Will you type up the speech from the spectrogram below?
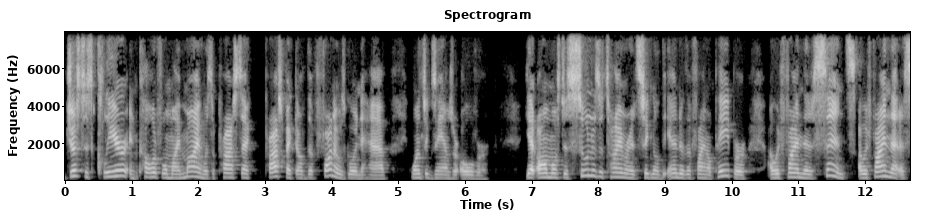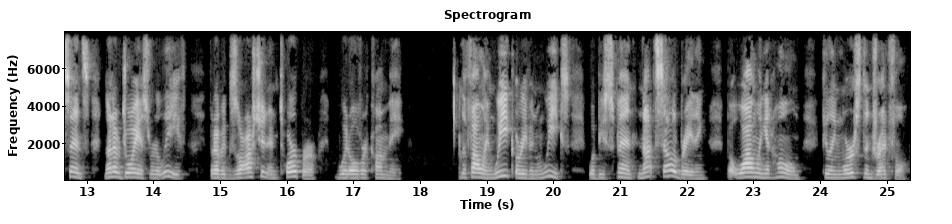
Just as clear and colorful my mind was the prospect prospect of the fun I was going to have once exams are over. Yet almost as soon as the timer had signaled the end of the final paper, I would find that a sense I would find that a sense not of joyous relief, but of exhaustion and torpor would overcome me. The following week or even weeks would be spent not celebrating, but wallowing at home, feeling worse than dreadful.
